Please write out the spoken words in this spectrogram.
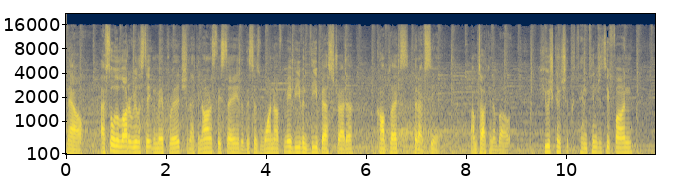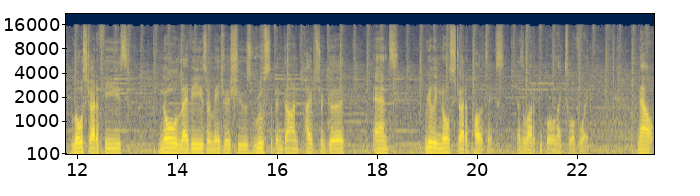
Now, I've sold a lot of real estate in Maple Ridge and I can honestly say that this is one of maybe even the best strata complex that I've seen. I'm talking about huge contingency fund, low strata fees, no levies or major issues, roofs have been done, pipes are good, and really no strata politics, as a lot of people like to avoid. Now,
